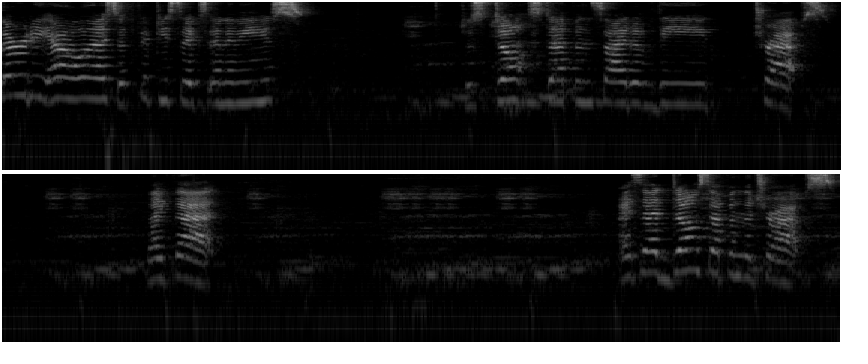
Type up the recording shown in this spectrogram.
30 allies to 56 enemies. Just don't step inside of the traps. Like that. I said don't step in the traps.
